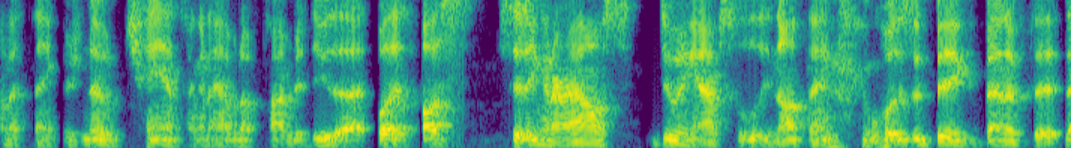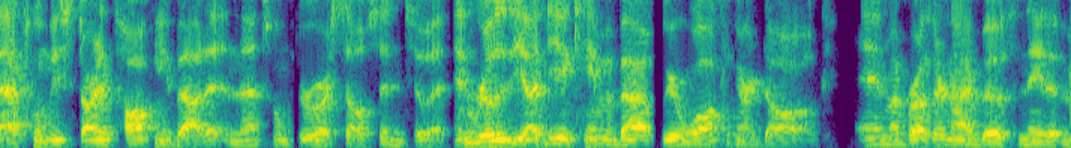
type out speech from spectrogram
kind of think there's no chance i'm going to have enough time to do that. But us sitting in our house doing absolutely nothing was a big benefit. That's when we started talking about it and that's when we threw ourselves into it. And really the idea came about we were walking our dog and my brother and I are both native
